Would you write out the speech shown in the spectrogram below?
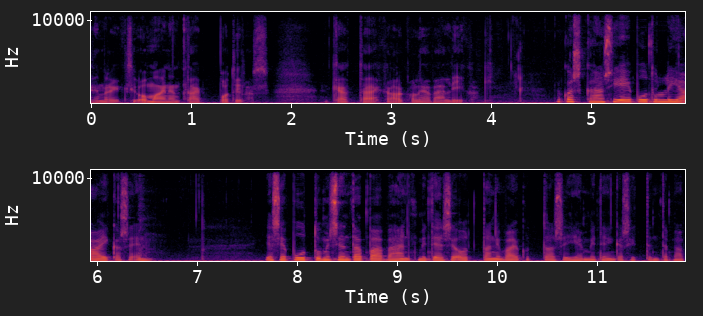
esimerkiksi omainen tai potilas käyttää ehkä alkoholia vähän liikakin? No koskahan siihen ei puutu liian aikaiseen. Ja se puuttumisen tapa vähän, että miten se ottaa, niin vaikuttaa siihen, miten sitten tämä,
